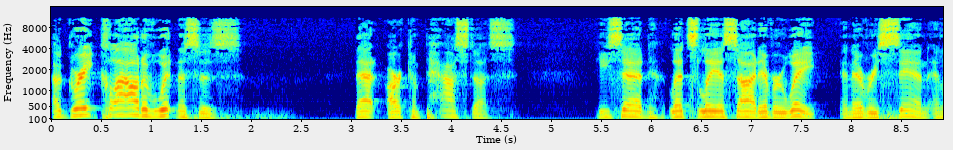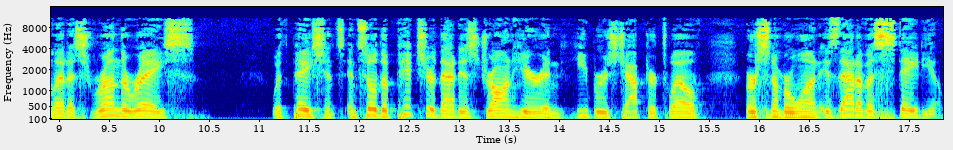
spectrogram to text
a great cloud of witnesses that are compassed us. He said, Let's lay aside every weight and every sin and let us run the race with patience. And so the picture that is drawn here in Hebrews chapter 12, verse number 1, is that of a stadium.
